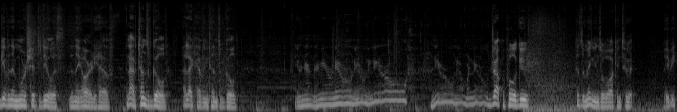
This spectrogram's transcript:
Giving them more shit to deal with than they already have. And I have tons of gold. I like having tons of gold. Drop a pool of goo. Because the minions will walk into it. Maybe.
